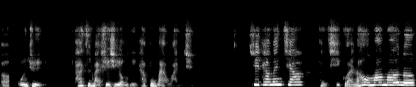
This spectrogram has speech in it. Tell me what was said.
呃文具，他只买学习用品，他不买玩具，所以他们家。很奇怪，然后妈妈呢，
